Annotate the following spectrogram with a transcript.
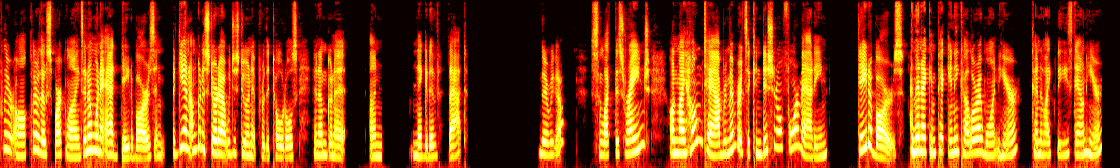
clear all, clear those spark lines, and I want to add data bars. And again, I'm going to start out with just doing it for the totals, and I'm going to un negative that. There we go. Select this range. On my Home tab, remember it's a conditional formatting, data bars. And then I can pick any color I want here, kind of like these down here.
